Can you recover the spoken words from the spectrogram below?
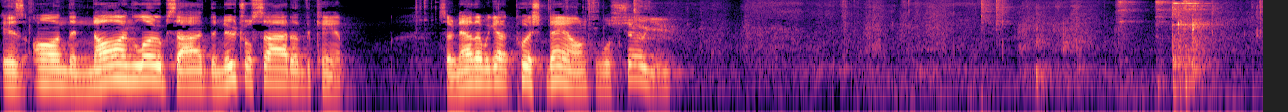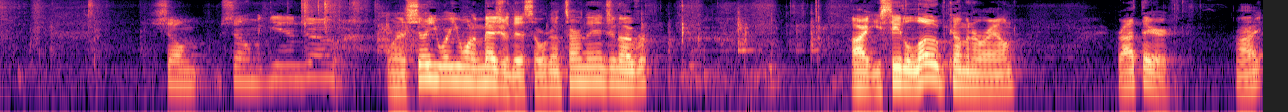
is on the non-lobe side, the neutral side of the cam. So now that we got it pushed down, we'll show you Show them, show them again, Joe. I'm going to show you where you want to measure this. So we're going to turn the engine over. All right, you see the lobe coming around right there. All right,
